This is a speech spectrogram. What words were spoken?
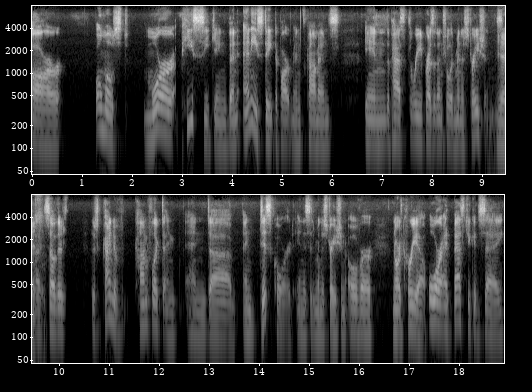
are almost more peace-seeking than any State Department's comments in the past three presidential administrations. Yes. Uh, so there's there's kind of conflict and and uh, and discord in this administration over North Korea, or at best you could say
